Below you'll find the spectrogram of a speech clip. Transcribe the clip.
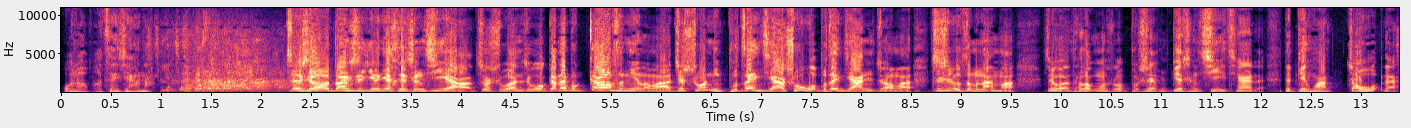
我老婆在家呢。”这时候，当时莹姐很生气啊，就说：“我刚才不告诉你了吗？就说你不在家，说我不在家，你知道吗？这是有这么难吗？”结果她老公说：“不是，你别生气，亲爱的，那电话找我的。”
